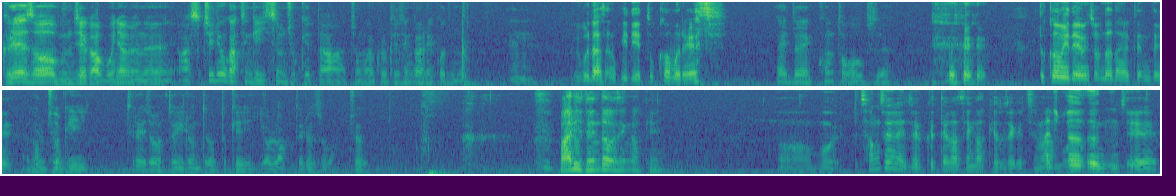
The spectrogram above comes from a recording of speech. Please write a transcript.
그래서 문제가 뭐냐면은 아 스튜디오 같은 게 있으면 좋겠다. 정말 그렇게 생각을 했거든요. 음, 그리고 나상 PD의 투컴을 해야지. 근데 컴퓨터가 없어요. 투컴이 되면 좀 더 나을 텐데. 아니면 저기 트레저 헌터 이런 데 어떻게 연락드려서 저 말이 된다고 생각해. 어 뭐 상세는 이제 그때가 생각해도 되겠지만 아니면은 뭐, 음, 이제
